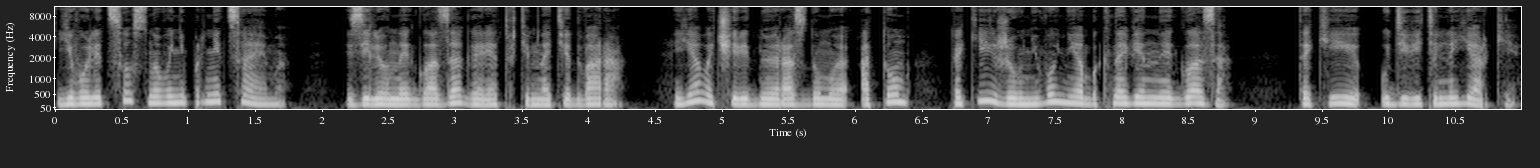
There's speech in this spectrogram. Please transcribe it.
Его лицо снова непроницаемо. Зеленые глаза горят в темноте двора. Я в очередной раз думаю о том, Какие же у него необыкновенные глаза, такие удивительно яркие.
